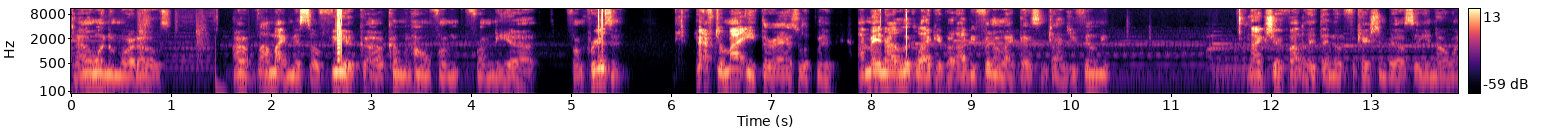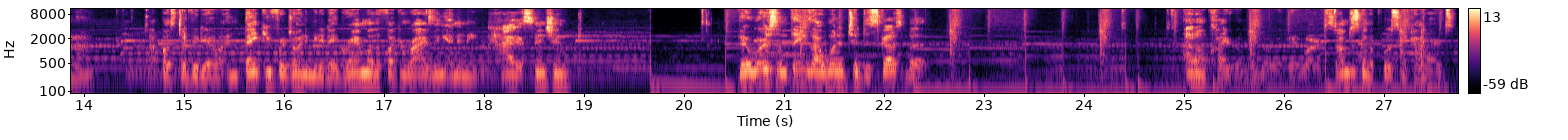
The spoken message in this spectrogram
I don't want no more of those. I, I might miss Sophia uh, coming home from from the uh, from prison after my ether ass whooping. I may not look like it, but I be feeling like that sometimes. You feel me? Like, share, follow, hit that notification bell so you know when I, I post a video. And thank you for joining me today. Grand motherfucking rising and an even higher ascension. There were some things I wanted to discuss, but I don't quite remember what they were. So I'm just gonna pull some cards,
